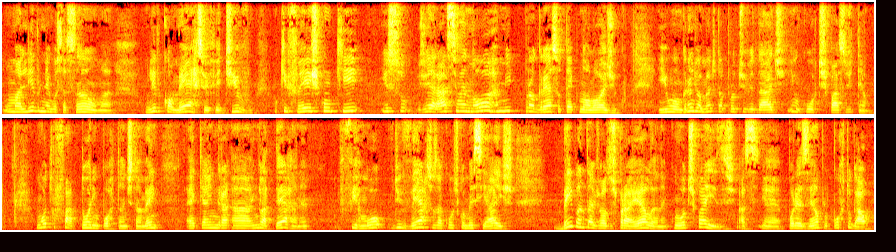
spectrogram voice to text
uma livre negociação, uma, um livre comércio efetivo, o que fez com que isso gerasse um enorme progresso tecnológico e um grande aumento da produtividade em um curto espaço de tempo. Um outro fator importante também é que a Inglaterra né, firmou diversos acordos comerciais bem vantajosos para ela né, com outros países. Assim, é, por exemplo, Portugal.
